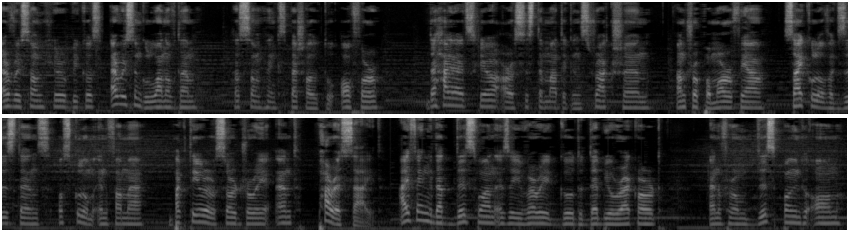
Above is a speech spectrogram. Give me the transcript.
every song here because every single one of them has something special to offer. The highlights here are Systematic Instruction, Anthropomorphia, Cycle of Existence, Osculum Infame, Bacterial Surgery, and Parasite. I think that this one is a very good debut record, and from this point on,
